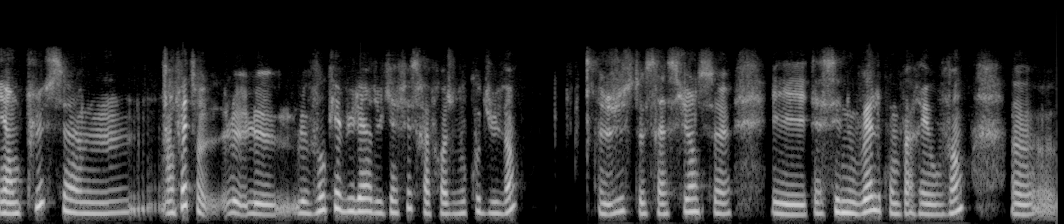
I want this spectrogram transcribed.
Et en plus, euh, en fait, le vocabulaire du café se rapproche beaucoup du vin. Juste, sa science euh, est assez nouvelle comparée au vin. Euh,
